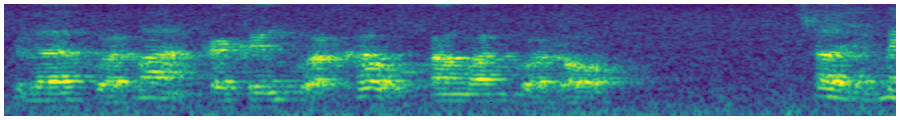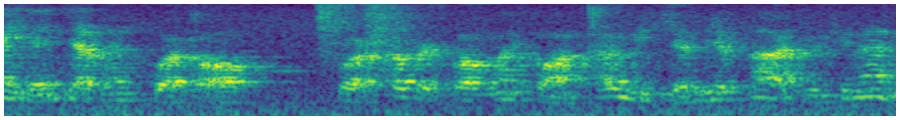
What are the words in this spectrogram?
เวลากวาดบ้านกลางคืนกวาดเข้ากลางวันกวาดออกถ้ายังไม่เห็นจากนั้นกวาดออกกวาดเข้าไปกองไว้ก่อน ถ้ามีเขียนเรียบผ้าอยู่ที่นั่น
